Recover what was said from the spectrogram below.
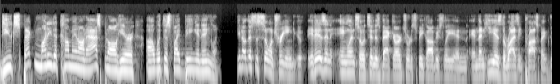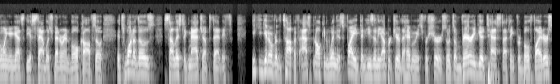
Do you expect money to come in on Aspinall here uh, with this fight being in England? You know this is so intriguing it is in england so it's in his backyard so to speak obviously and and then he is the rising prospect going against the established veteran volkov so it's one of those stylistic matchups that if he could get over the top. If Aspinall can win this fight, then he's in the upper tier of the heavyweights for sure. So it's a very good test, I think, for both fighters.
